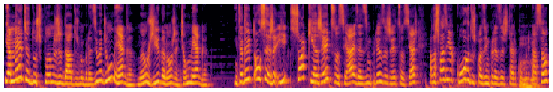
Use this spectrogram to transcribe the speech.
E a média dos planos de dados no Brasil é de 1 mega. Não é um giga, não, gente. É um mega. Entendeu? Então, Ou seja, e, só que as redes sociais, as empresas de redes sociais, elas fazem acordos com as empresas de telecomunicação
